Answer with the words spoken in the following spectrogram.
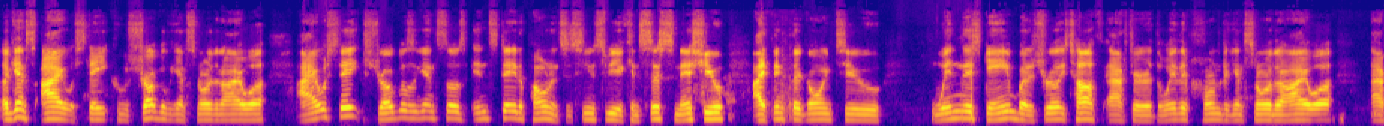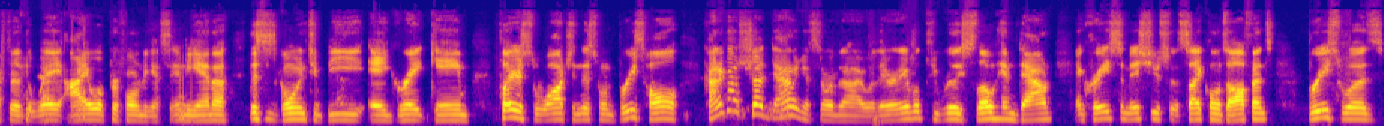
against Iowa State, who struggled against Northern Iowa. Iowa State struggles against those in state opponents. It seems to be a consistent issue. I think they're going to win this game, but it's really tough after the way they performed against Northern Iowa, after the way Iowa performed against Indiana. This is going to be a great game. Players to watch in this one. Breece Hall kind of got shut down against Northern Iowa. They were able to really slow him down and create some issues for the Cyclones offense. Breece was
